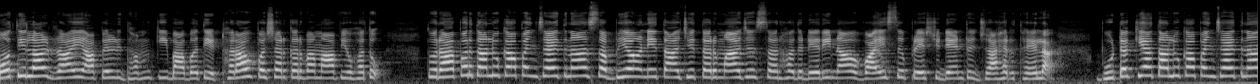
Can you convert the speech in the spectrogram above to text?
મોતીલાલ રાય આપેલ ધમકી બાબતે ઠરાવ પસાર કરવામાં આવ્યો હતો. તો રાપર તાલુકા પંચાયતના સભ્ય અને તાજેતરમાં જ સરહદ ડેરીના વાઇસ પ્રેસિડેન્ટ જાહેર થયેલા. ભૂટકિયા તાલુકા પંચાયતના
